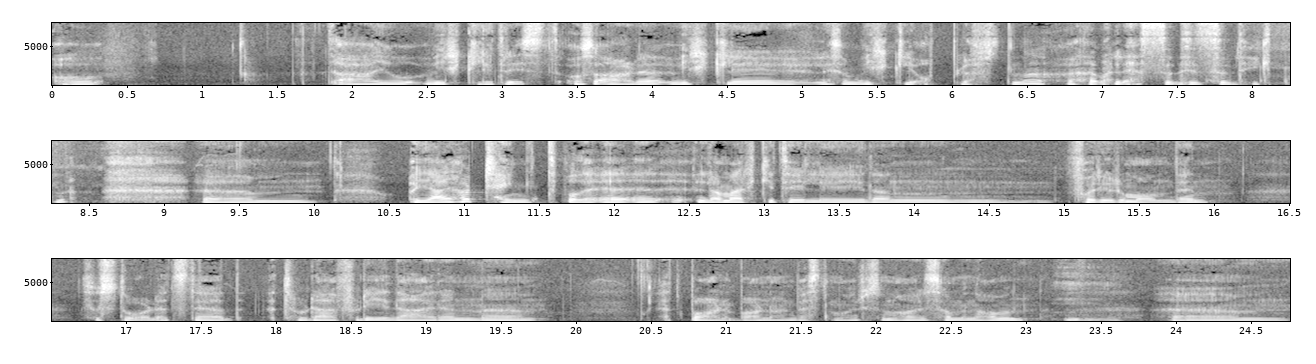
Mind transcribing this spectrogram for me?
Og det er jo virkelig trist. Og så er det virkelig, liksom virkelig oppløftende å lese disse diktene. Um, og jeg har tenkt på det. Jeg la merke til i den forrige romanen din, så står det et sted Jeg tror det er fordi det er en, eh, et barnebarn og en bestemor som har samme navn. Mm. Um,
